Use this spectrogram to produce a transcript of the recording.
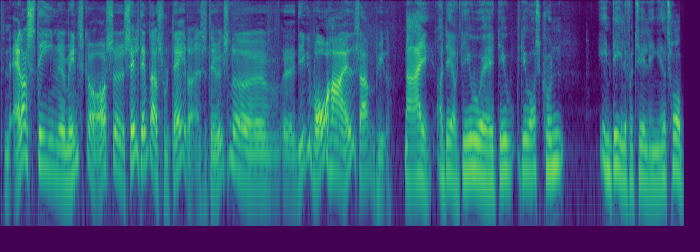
sådan aldersten mennesker, også selv dem, der er soldater. Altså, det er jo ikke sådan noget, øh, de er ikke hvor har alle sammen, Peter. Nej, og det er, det, er jo, øh, det, er jo, det er jo også kun en del af fortællingen. Jeg tror,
